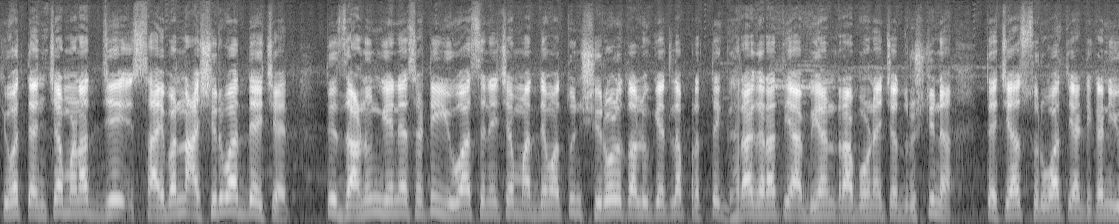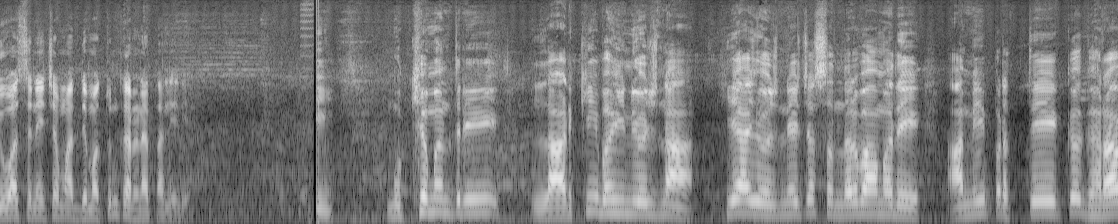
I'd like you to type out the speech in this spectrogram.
किंवा त्यांच्या मनात जे साहेबांना आशीर्वाद द्यायचे आहेत ते जाणून घेण्यासाठी युवासेनेच्या माध्यमातून शिरोळ तालुक्यातल्या प्रत्येक घराघरात हे अभियान राबवण्याच्या दृष्टीनं त्याची आज सुरुवात या ठिकाणी युवासेनेच्या माध्यमातून करण्यात आलेली आहे. मुख्यमंत्री लाडकी बहीण योजना या योजनेच्या संदर्भामध्ये आम्ही प्रत्येक घरा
